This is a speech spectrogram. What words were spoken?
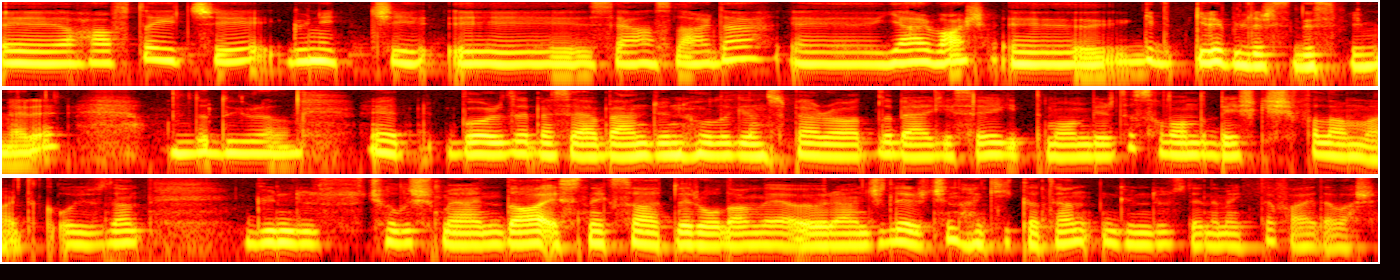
e, hafta içi, gün içi e, seanslarda e, yer var. E, gidip girebilirsiniz filmlere. Onu da duyuralım. Evet bu arada mesela ben dün Hooligan Sparrow adlı belgesele gittim 11'de. Salonda 5 kişi falan vardık. O yüzden gündüz çalışmayan, daha esnek saatleri olan veya öğrenciler için hakikaten gündüz denemekte fayda var.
